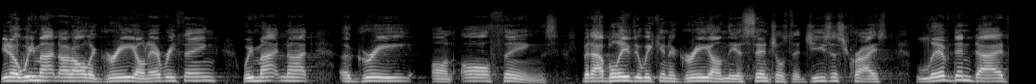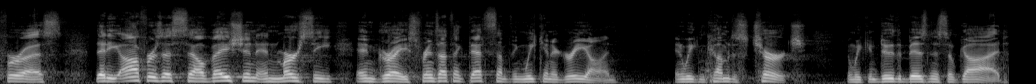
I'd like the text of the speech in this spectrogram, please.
You know, we might not all agree on everything, we might not agree on all things, but I believe that we can agree on the essentials that Jesus Christ lived and died for us that He offers us salvation and mercy and grace. Friends, I think that's something we can agree on. And we can come to church and we can do the business of God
